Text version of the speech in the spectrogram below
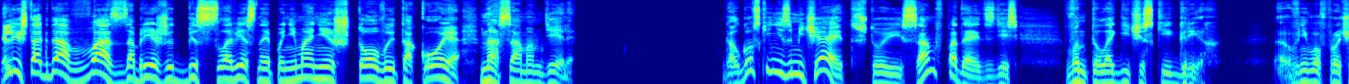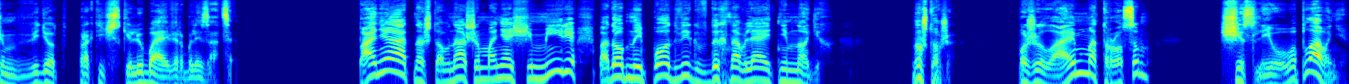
Лишь тогда в вас забрежет бессловесное понимание, что вы такое на самом деле. Голговский не замечает, что и сам впадает здесь в онтологический грех. В него, впрочем, ведет практически любая вербализация. Понятно, что в нашем манящем мире подобный подвиг вдохновляет немногих. Ну что же, пожелаем матросам счастливого плавания.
